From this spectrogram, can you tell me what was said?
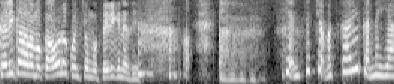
కలికాలము కావున కొంచెము పెరిగినది. ఎంత చమత్కారి కన్నయ్యా!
